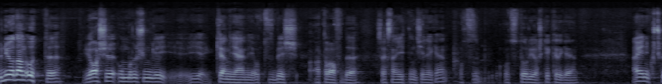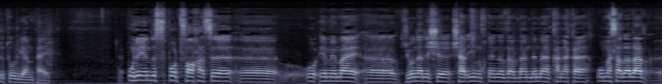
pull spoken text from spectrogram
dunyodan o'tdi yoshi umri shunga ekan ya'ni o'ttiz besh atrofida sakson yettinchi yil ekan o'ttiz to'rt yoshga kirgan ayni kuchga to'lgan payt. Uni endi sport sohasi e, u mma e, yo'nalishi shar'iy nuqtai nazardan nima qanaqa u masalalar e,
